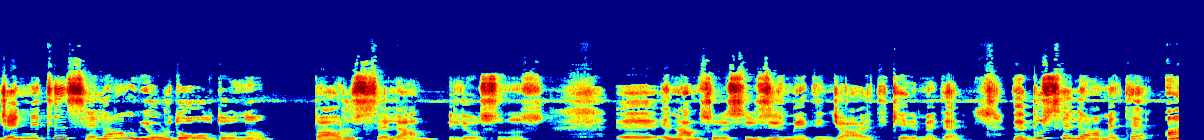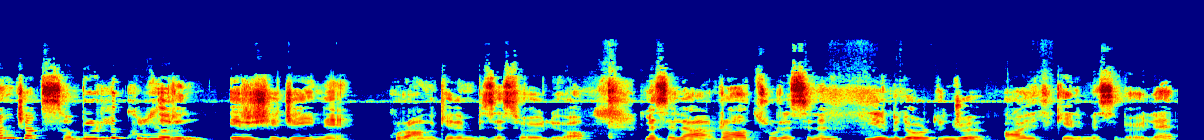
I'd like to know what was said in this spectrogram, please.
Cennetin selam yurdu olduğunu Darusselam biliyorsunuz. Ee, Enam suresi 127. ayet-i kerimede ve bu selamete ancak sabırlı kulların erişeceğini Kur'an-ı Kerim bize söylüyor. Mesela Rahat suresinin 24. ayet kelimesi böyle.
